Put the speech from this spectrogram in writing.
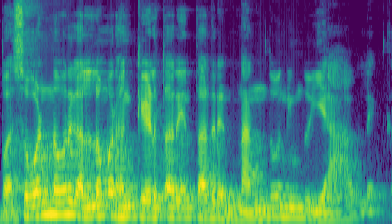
ಬಸವಣ್ಣವ್ರಿಗೆ ಅಲ್ಲಮರು ಹಂಗೆ ಕೇಳ್ತಾರೆ ಅಂತಾದರೆ ನಂದು ನಿಮ್ಮದು ಯಾವ ಲೆಕ್ಕ?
